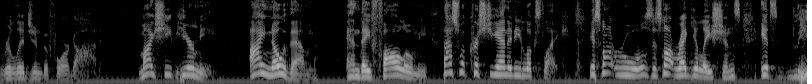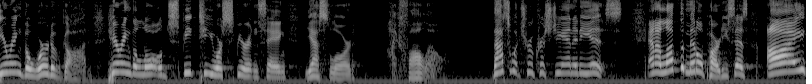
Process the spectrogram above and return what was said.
religion before God. My sheep hear me, I know them, and they follow me. That's what Christianity looks like. It's not rules, it's not regulations, it's hearing the word of God, hearing the Lord speak to your spirit and saying, Yes, Lord, I follow. That's what true Christianity is. And I love the middle part. He says, I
